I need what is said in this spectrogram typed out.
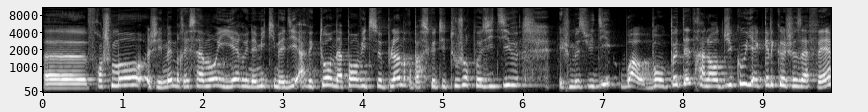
Franchement, j'ai même récemment hier une amie qui m'a dit, avec toi, on n'a pas envie de se plaindre parce que t'es toujours positive. Et je me suis dit, waouh, bon, peut-être alors du coup, il y a quelque chose à faire.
